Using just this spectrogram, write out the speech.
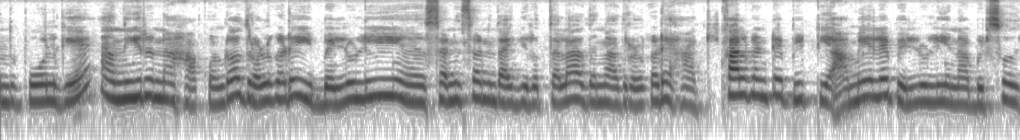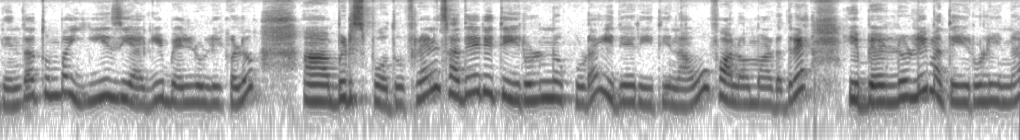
ಒಂದು ಬೋಲ್ಗೆ ನೀರನ್ನು ಹಾಕ್ಕೊಂಡು ಅದರೊಳಗಡೆ ಈ ಬೆಳ್ಳುಳ್ಳಿ ಸಣ್ಣ ಸಣ್ಣದಾಗಿರುತ್ತಲ್ಲ, ಅದನ್ನು ಅದರೊಳಗಡೆ ಹಾಕಿ ಕಾಲು ಗಂಟೆ ಬಿಟ್ಟು ಆಮೇಲೆ ಬೆಳ್ಳುಳ್ಳಿಯನ್ನು ಬಿಡಿಸೋದ್ರಿಂದ ತುಂಬ ಈಸಿಯಾಗಿ ಬೆಳ್ಳುಳ್ಳಿಗಳು ಬಿಡಿಸ್ಬೋದು. ಫ್ರೆಂಡ್ಸ್ ಅದೇ ರೀತಿ ಈರುಳ್ಳಿನೂ ಕೂಡ ಇದೇ ರೀತಿ ನಾವು ಫಾಲೋ ಮಾಡಿದ್ರೆ ಈ ಬೆಳ್ಳುಳ್ಳಿ ಮತ್ತು ಈರುಳ್ಳಿನ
